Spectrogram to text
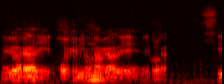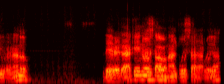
me vio la cara de, joder, que mi onda me acabas de, de colocar. Y digo, Fernando, ¿de verdad que no estaba mal puesta la rueda?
